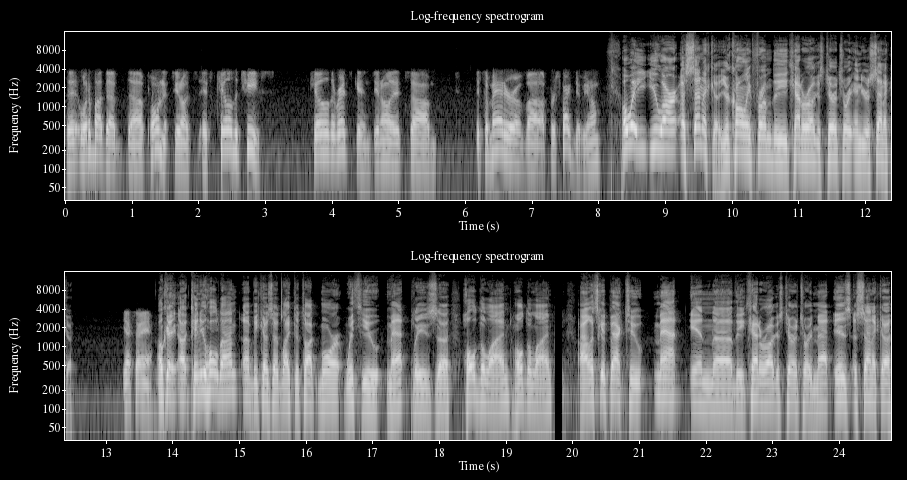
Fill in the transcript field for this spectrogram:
The, what about the, the opponents? You know, it's, it's kill the Chiefs kill the Redskins. You know, it's um, it's a matter of uh, perspective. You know. Oh wait, you are a Seneca. You're calling from the Cattaraugus territory, and you're a Seneca. Yes, I am. Okay, uh, can you hold on uh, because I'd like to talk more with you, Matt. Please uh, hold the line. Hold the line. All right, let's get back to Matt in uh, the Cattaraugus territory. Matt is a Seneca,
